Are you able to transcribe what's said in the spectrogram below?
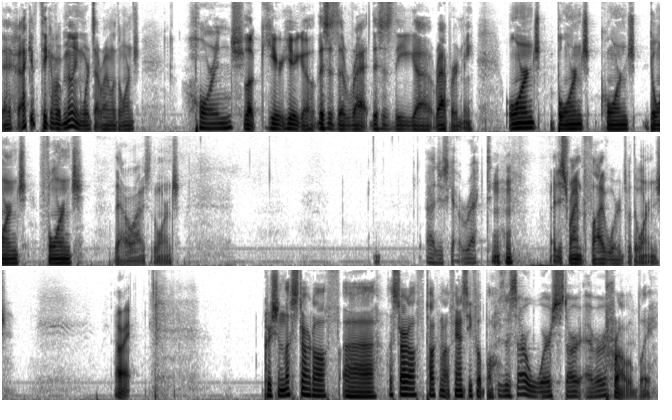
I could think of a million words that rhyme with orange. Orange. Look here, here you go. This is the rat. This is the uh, rapper in me. Orange, borange, cornge, dornge, forange. That all rhymes with orange. I just got wrecked. hmm I just rhymed five words with orange. All right, Christian. Let's start off. Uh, let's start off talking about fantasy football. Is this our worst start ever? Probably.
